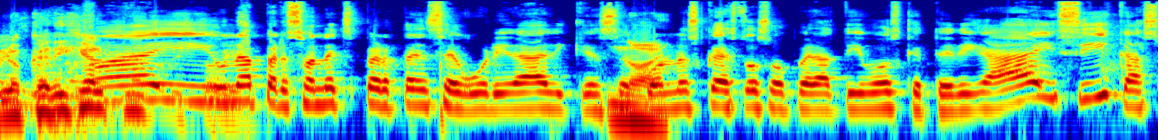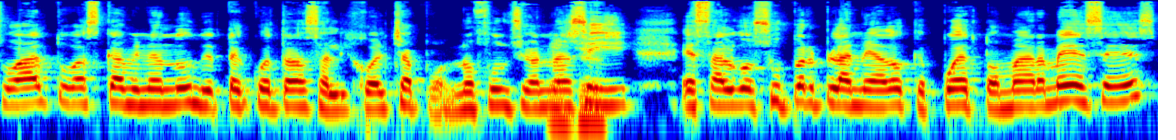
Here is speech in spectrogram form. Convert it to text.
Lo que dije no hay una persona experta en seguridad y que se conozca estos operativos que te diga, ay, sí, casual, tú vas caminando un día te encuentras al hijo del Chapo. No funciona así. Es, algo súper planeado que puede tomar meses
